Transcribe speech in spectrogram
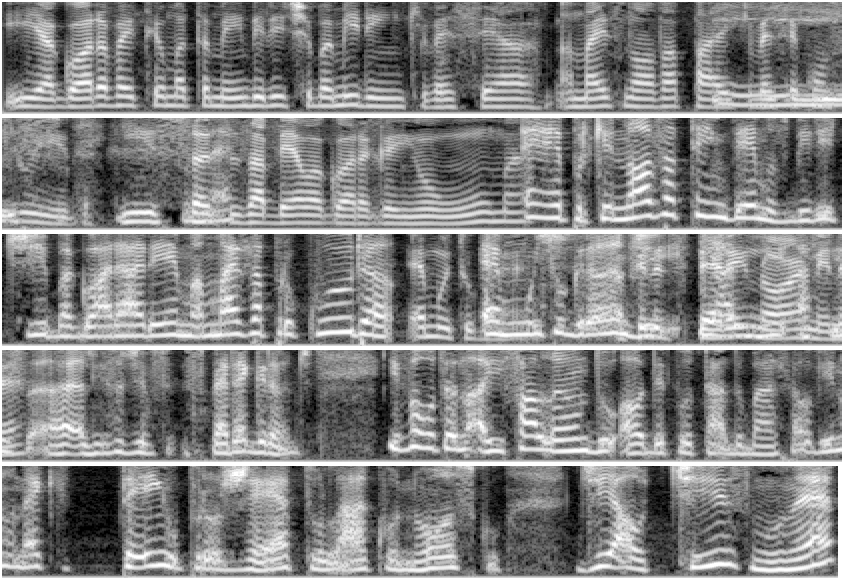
e agora vai ter uma também em Biritiba Mirim, que vai ser a, a mais nova PAI que vai ser construída. Isso, Santa né? Isabel agora ganhou uma. É, porque nós atendemos Biritiba, Guararema, mas a procura é muito é grande. É muito grande. A fila de espera é enorme, a, né? A lista de espera é grande. E voltando aí falando ao deputado Marcelo Alvino, né, que tem o projeto lá conosco de autismo, né?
